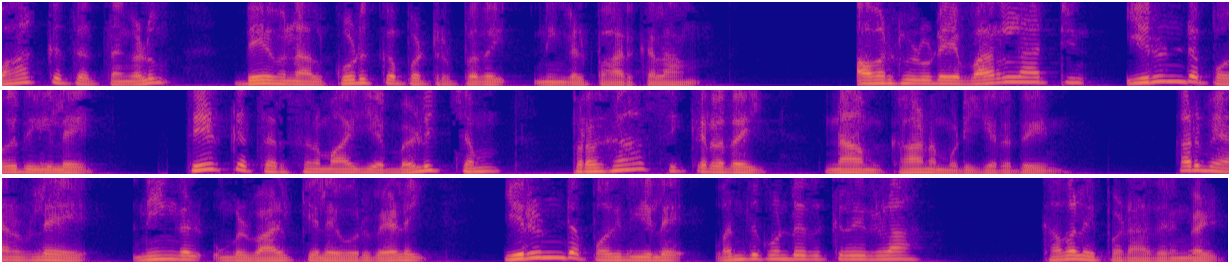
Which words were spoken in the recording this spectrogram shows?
வாக்கு தத்தங்களும் தேவனால் கொடுக்கப்பட்டிருப்பதை நீங்கள் பார்க்கலாம். அவர்களுடைய வரலாற்றின் இருண்ட பகுதியிலே தீர்க்க தரிசனமாகிய வெளிச்சம் பிரகாசிக்கிறதை நாம் காண முடிகிறது. அருமையானவர்களே நீங்கள் உங்கள் வாழ்க்கையிலே ஒருவேளை இருண்ட பகுதியிலே வந்து கொண்டிருக்கிறீர்களா? கவலைப்படாதிருங்கள்.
